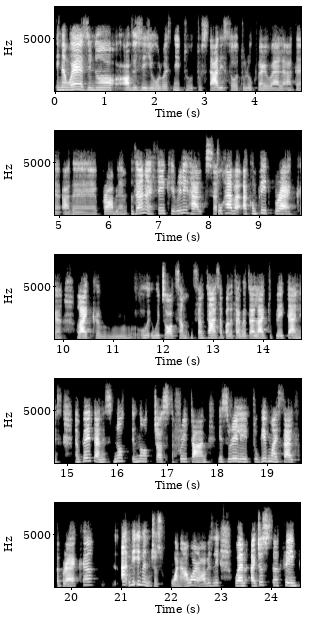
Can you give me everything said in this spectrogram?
in a way, as you know, obviously you always need to, to study, so to look very well at the, at the problem. Then I think it really helps to have a, a complete break. Like um, we, we talk some, sometimes about the fact that I like to play tennis and play tennis not, not just free time. It's really to give myself a break, even just one hour, obviously, when I just uh, think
